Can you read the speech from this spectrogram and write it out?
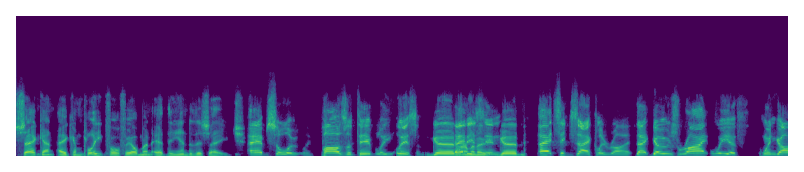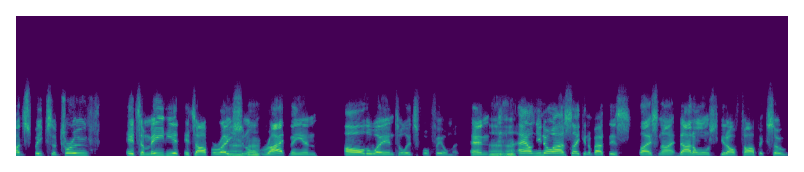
Second, a complete fulfillment at the end of this age. Absolutely. Positively. Listen, Good hermeneutic. Good. That's exactly right. That goes right with when God speaks a truth. It's immediate, it's operational Uh-huh. right then, all the way until its fulfillment. And Uh-huh. Alan, you know, I was thinking about this last night. I don't want us to get off topic. So,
